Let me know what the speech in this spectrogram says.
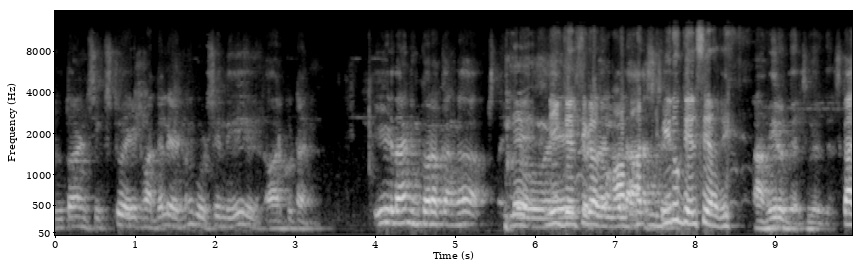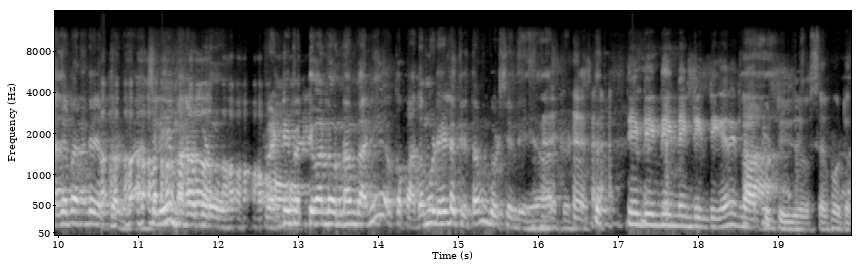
two thousand six to eight మధ్యలో ఏడు కూర్చుంది ఆర్కుట్ అని. ఈడ దాన్ని ఇంకో రకంగా నీకు తెలిసి కాదు. 12 last. మీరు తెలిసి అది. ఆ, వీరు తెలుసు వీరు తెలుసు. కాసేపు అయినాక చెప్తాడు. యాక్చువల్లీ మనం ఇప్పుడు ట్వంటీ ట్వంటీ వన్లో ఉన్నాం కానీ ఒక పదమూడేళ్ళ క్రితం గుడిచింది ఇట్లా ఫోటో.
